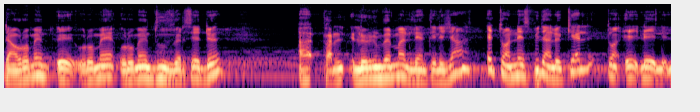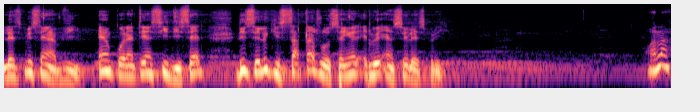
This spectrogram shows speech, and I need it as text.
dans Romains, euh, Romains, 12, verset 2, par le renouvellement de l'intelligence, et ton esprit dans lequel l'Esprit Saint vit. 1 Corinthiens 6, 17 dit celui qui s'attache au Seigneur est lui un seul esprit. Voilà.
